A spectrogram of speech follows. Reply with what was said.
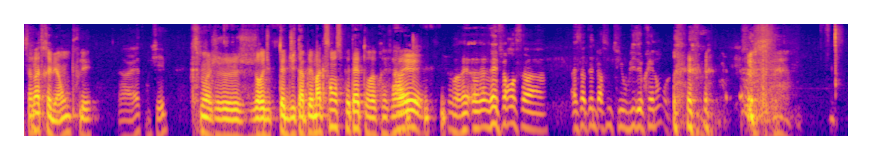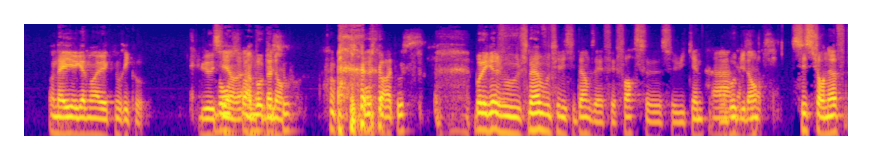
Ça va très bien, mon poulet. Ouais, tranquille. Moi, j'aurais dû, peut-être dû t'appeler Maxence, peut-être, t'aurais préféré. Ah, référence à, à, certaines personnes qui oublient des prénoms. On a également avec nous Rico. Lui aussi, un, beau bilan. Bonsoir à tous. Bon, les gars, je, vous, je tenais à vous féliciter. Hein. Vous avez fait force ce, week-end. un ah, beau bilan. 6 sur 9.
